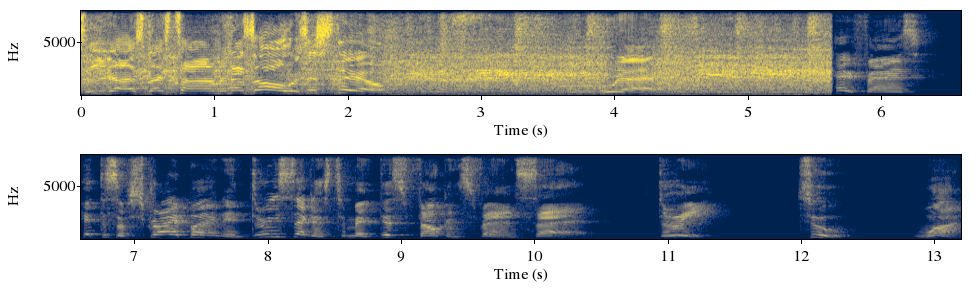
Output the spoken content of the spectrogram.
See you guys next time, and as always, it's still Who Dat. Hey fans, hit the subscribe button in three seconds to make this Falcons fan sad. Three two, one.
